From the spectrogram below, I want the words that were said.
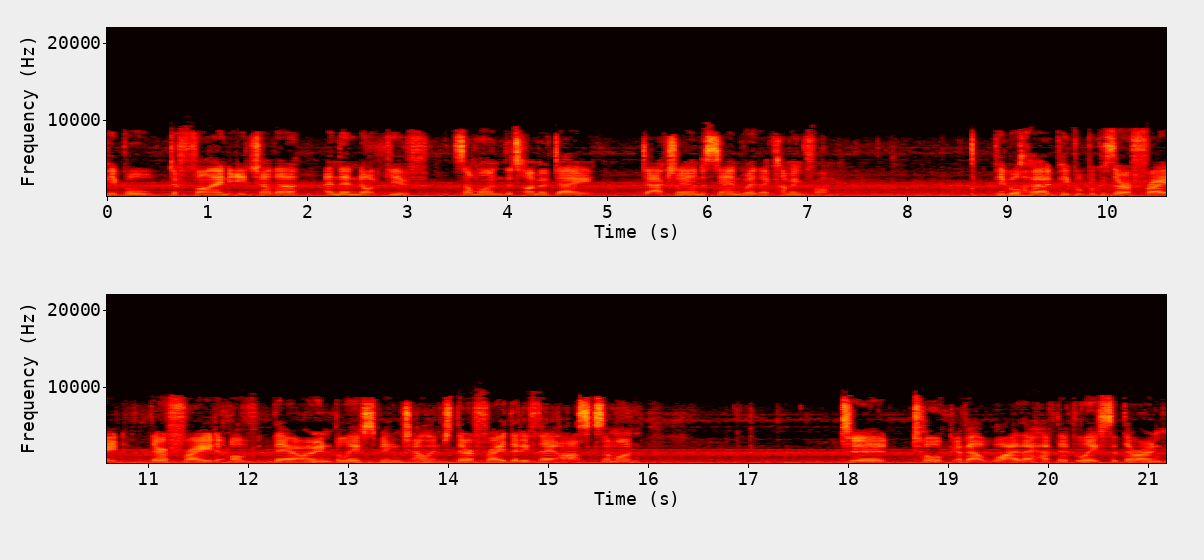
people define each other and then not give someone the time of day to actually understand where they're coming from. People hurt people because they're afraid. They're afraid of their own beliefs being challenged. They're afraid that if they ask someone to talk about why they have their beliefs, that their own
